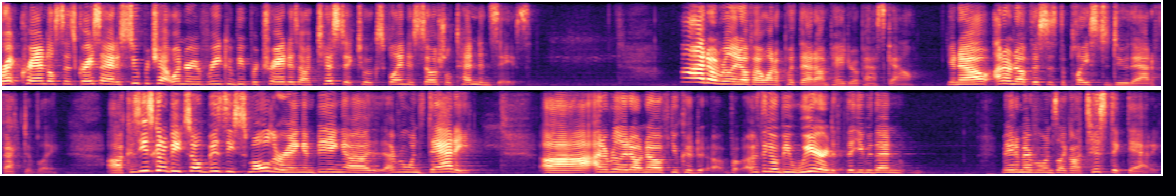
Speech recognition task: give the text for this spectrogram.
Brett Crandall says, Grace, I had a super chat wondering if Reed could be portrayed as autistic to explain his social tendencies. I don't really know if I want to put that on Pedro Pascal. You know, I don't know if this is the place to do that effectively because uh, he's going to be so busy smoldering and being uh, everyone's daddy. Uh, I really don't know if you could. Uh, I think it would be weird if you then made him everyone's like autistic daddy.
